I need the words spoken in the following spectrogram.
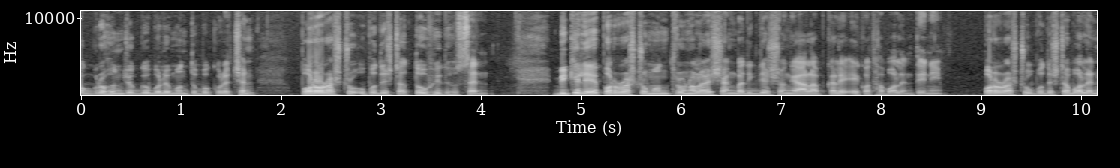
অগ্রহণযোগ্য বলে মন্তব্য করেছেন পররাষ্ট্র উপদেষ্টা তৌহিদ হোসেন। বিকেলে পররাষ্ট্র মন্ত্রণালয়ের সাংবাদিকদের সঙ্গে আলাপকালে একথা বলেন তিনি। পররাষ্ট্র উপদেষ্টা বলেন,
